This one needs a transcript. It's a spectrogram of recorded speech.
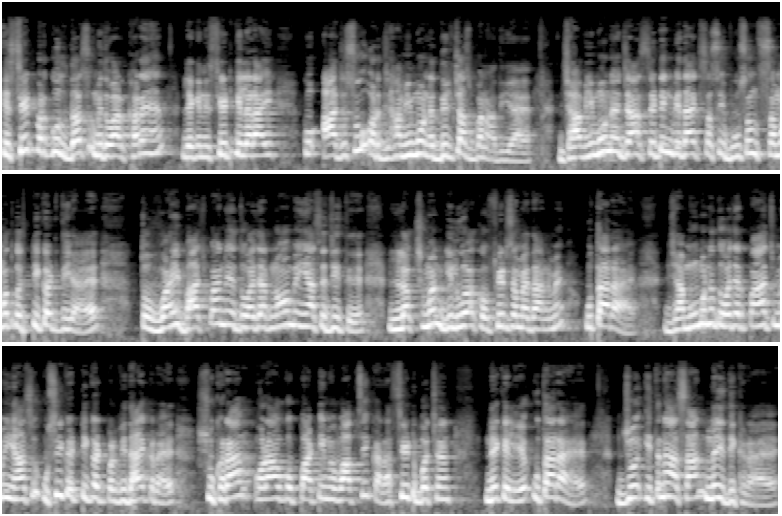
इस सीट पर कुल 10 उम्मीदवार खड़े हैं, लेकिन इस सीट की लड़ाई को आजसू और झाविमो ने दिलचस्प बना दिया है। झाविमो ने जहाँ सिटिंग विधायक शशि भूषण समत को टिकट दिया है तो वहीं भाजपा ने 2009 में यहाँ से जीते लक्ष्मण गिलुआ को फिर से मैदान में उतारा है। झामुमो ने 2005 में यहाँ से उसी के टिकट पर विधायक रहे। सुखराम ओराव को पार्टी में वापसी करा, सीट बचने के लिए उतारा है, जो इतना आसान नहीं दिख रहा है।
